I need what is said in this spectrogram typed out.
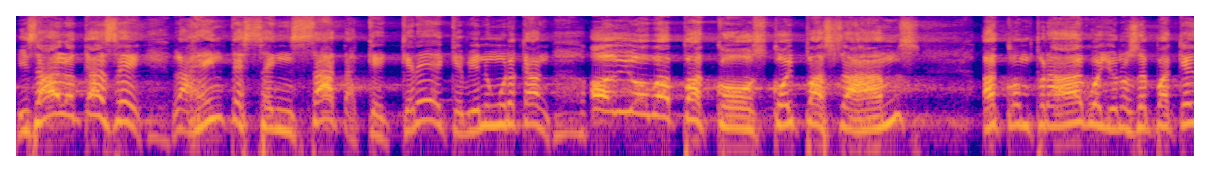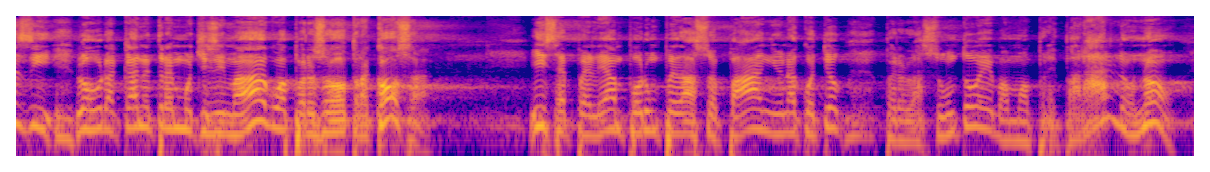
¿Y sabe lo que hace la gente sensata que cree que viene un huracán? Oh, Dios va para Costco y para Sam's a comprar agua. Yo no sé para qué si los huracanes traen muchísima agua, pero eso es otra cosa. Y se pelean por un pedazo de pan y una cuestión. Pero el asunto es, vamos a prepararnos, ¿no?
